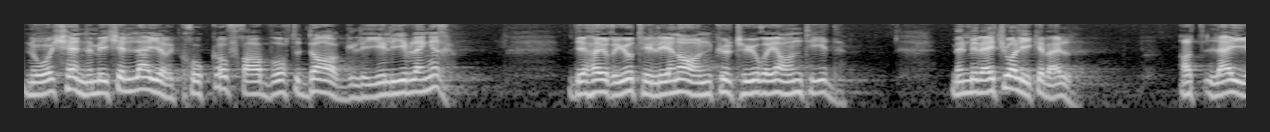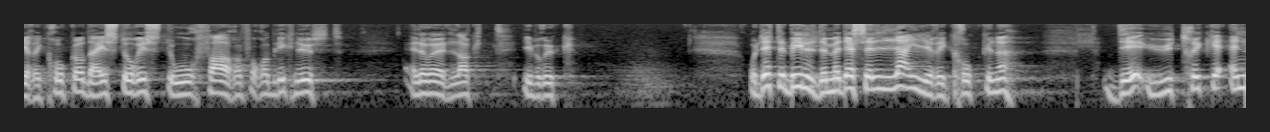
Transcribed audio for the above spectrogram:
Nå kjenner vi ikke leirkrukker fra vårt daglige liv lenger. Det hører jo til i en annen kultur og i en annen tid. Men vi vet jo allikevel at leirkrukker de står i stor fare for å bli knust eller ødelagt i bruk. Og dette bildet med disse leirkrukkene det uttrykker en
